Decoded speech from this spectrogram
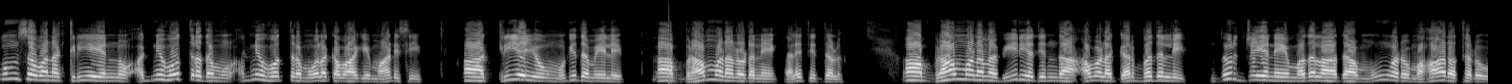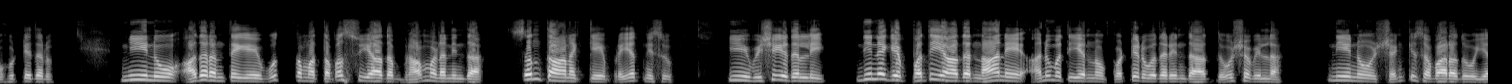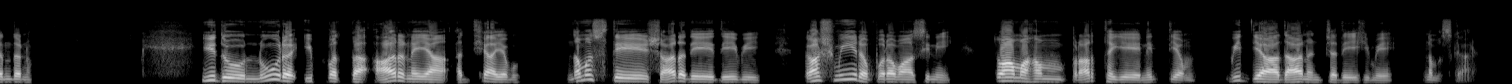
ಪುಂಸವನ ಕ್ರಿಯೆಯನ್ನು ಅಗ್ನಿಹೋತ್ರದ ಅಗ್ನಿಹೋತ್ರ ಮೂಲಕವಾಗಿ ಮಾಡಿಸಿ ಆ ಕ್ರಿಯೆಯು ಮುಗಿದ ಮೇಲೆ ಆ ಬ್ರಾಹ್ಮಣನೊಡನೆ ಕಲೆತಿದ್ದಳು. ಆ ಬ್ರಾಹ್ಮಣನ ವೀರ್ಯದಿಂದ ಅವಳ ಗರ್ಭದಲ್ಲಿ ದುರ್ಜಯನೇ ಮೊದಲಾದ ಮೂವರು ಮಹಾರಥರು ಹುಟ್ಟಿದರು. ನೀನು ಅದರಂತೆಯೇ ಉತ್ತಮ ತಪಸ್ವಿಯಾದ ಬ್ರಾಹ್ಮಣನಿಂದ ಸಂತಾನಕ್ಕೆ ಪ್ರಯತ್ನಿಸು. ಈ ವಿಷಯದಲ್ಲಿ ನಿನಗೆ ಪತಿಯಾದ ನಾನೇ ಅನುಮತಿಯನ್ನು ಕೊಟ್ಟಿರುವುದರಿಂದ ದೋಷವಿಲ್ಲ. ನೀನು ಶಂಕಿಸಬಾರದು ಎಂದನು. ಇದು ನೂರ ಇಪ್ಪತ್ತ ಆರನೆಯ ಅಧ್ಯಾಯವು. ನಮಸ್ತೆ ಶಾರದೆ ದೇವಿ, ಕಾಶ್ಮೀರ ಪುರವಾಸಿನಿ, ತ್ವಾಮಹಂ ಪ್ರಾರ್ಥೆಯೇ ನಿತ್ಯಂ, ವಿದ್ಯಾದಾನಂಚ ದೇಹಿಮೆ. ನಮಸ್ಕಾರ.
